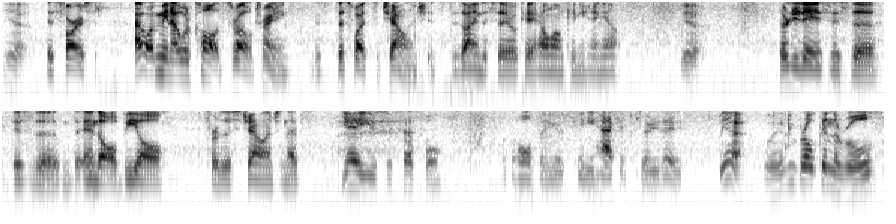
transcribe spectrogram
Yeah. as far as I, I mean, I would call it survival training. It's, that's why it's a challenge. It's designed to say, okay, how long can you hang out? Yeah. 30 days is the is the the end all be all for this challenge, and that's yeah, you successful. But the whole thing is, can you hack it for 30 days? Yeah, we haven't broken the rules.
